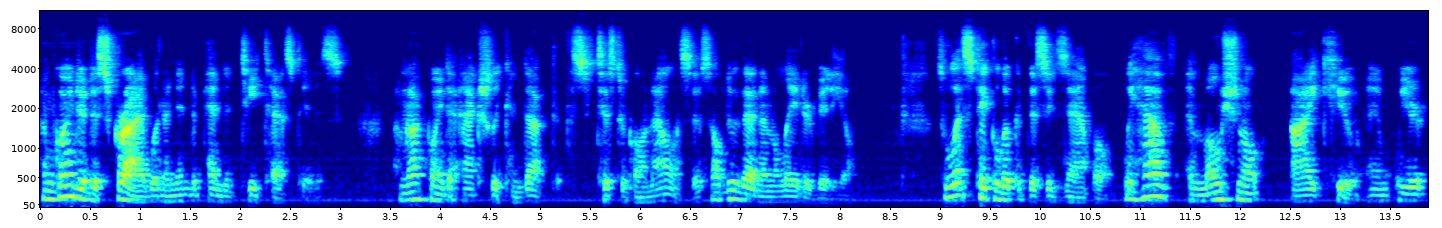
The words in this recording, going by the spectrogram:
I'm going to describe what an independent t-test is. I'm not going to actually conduct the statistical analysis. I'll do that in a later video. So let's take a look at this example. We have emotional IQ and we're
